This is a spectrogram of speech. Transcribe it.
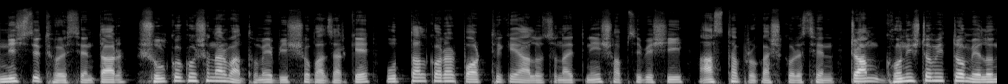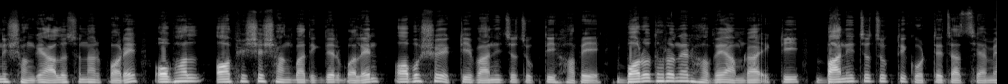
নিশ্চিত হয়েছেন। তার শুল্ক ঘোষণার মাধ্যমে বিশ্ববাজারকে উত্তাল করার পর থেকে আলোচনায় তিনি সবচেয়ে বেশি আস্থা প্রকাশ করেছেন। ট্রাম্প ঘনিষ্ঠ মিত্র মেলোনির সঙ্গে আলোচনার পরে ওভাল অফিসে সাংবাদিকদের বলেন অবশ্যই একটি বাণিজ্য চুক্তি হবে। বড় ধরনের হবে, আমরা একটি বাণিজ্য চুক্তি করতে যাচ্ছি। আমি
